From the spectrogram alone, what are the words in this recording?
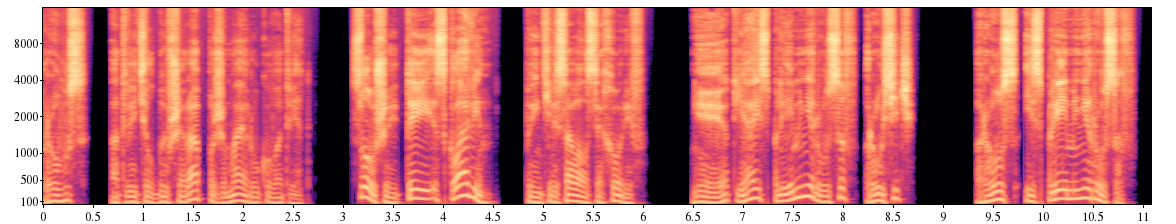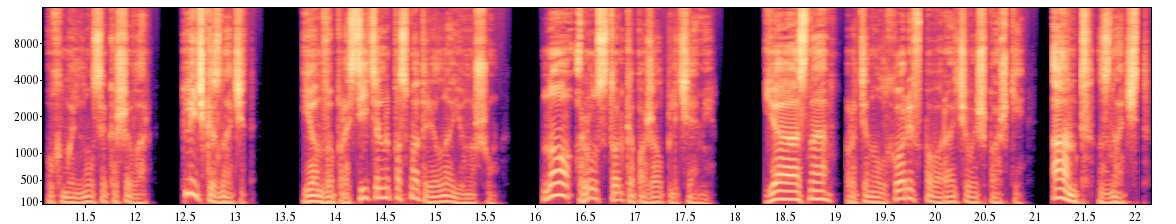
«Рус», — ответил бывший раб, пожимая руку в ответ. «Слушай, ты склавин?» — поинтересовался Хорев. «Нет, я из племени русов, Русич». «Рус из племени русов», — ухмыльнулся Кашевар. «Кличка, значит». И он вопросительно посмотрел на юношу. Но Рус только пожал плечами. «Ясно», — протянул Хорев, поворачивая шпажки. «Ант, значит».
